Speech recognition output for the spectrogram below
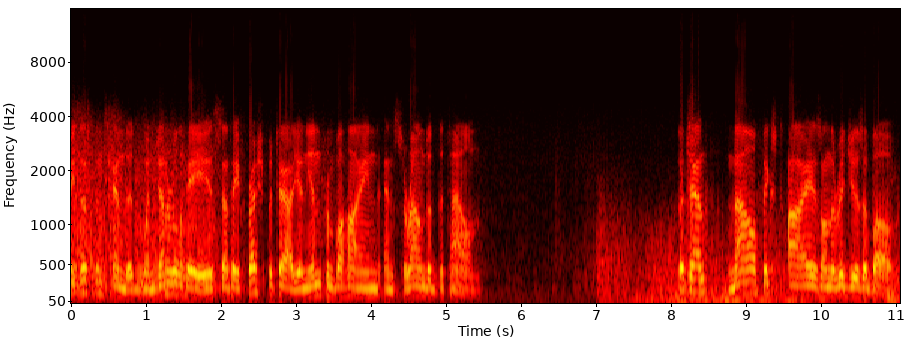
Resistance ended when General Hays sent a fresh battalion in from behind and surrounded the town. The 10th now fixed eyes on the ridges above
